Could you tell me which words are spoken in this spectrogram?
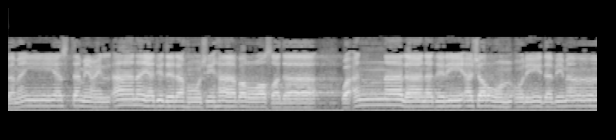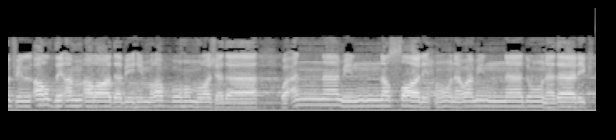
فمن يستمع الان يجد له شهابا رصدا وأنا لا ندري اشر اريد بمن في الأرض ام اراد بهم ربهم رشدا وانا منا الصالحون ومنا دون ذلك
